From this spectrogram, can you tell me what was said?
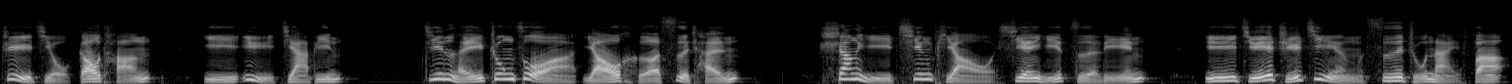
置酒高堂，以御嘉宾。金雷中作，遥和四辰。商以轻漂，先以紫鳞。与绝直径，丝竹乃发。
